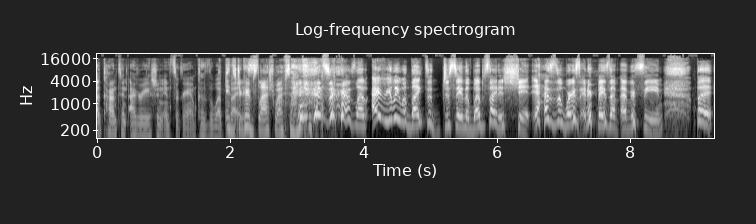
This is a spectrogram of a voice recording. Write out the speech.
a content aggregation Instagram because the website Instagram is- slash website. Instagram's like, I really would like to just say the website is shit. It has the worst interface I've ever seen. But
